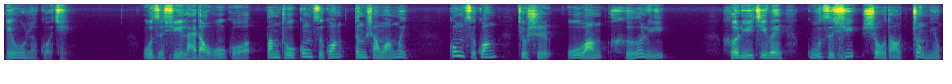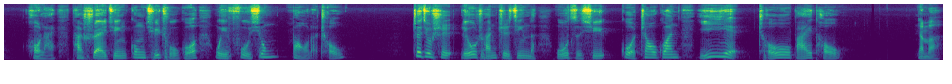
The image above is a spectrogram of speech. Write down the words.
溜了过去。伍子胥来到吴国，帮。助公子光登上王位。公子光就是吴王阖闾，阖闾继位，伍子胥受到重用。后来他率军攻取楚国，为父兄报了仇。这就是流传至今的伍子胥过昭关，一夜愁白头。那么，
